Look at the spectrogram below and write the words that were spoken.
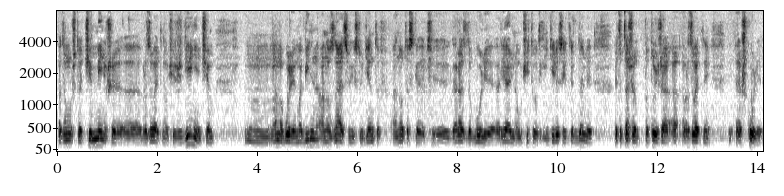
Потому что чем меньше э, образовательное учреждение, чем оно более мобильно, оно знает своих студентов, оно, так сказать, э, гораздо более реально учитывает их интересы и так далее. Это даже по той же образовательной э, школе.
